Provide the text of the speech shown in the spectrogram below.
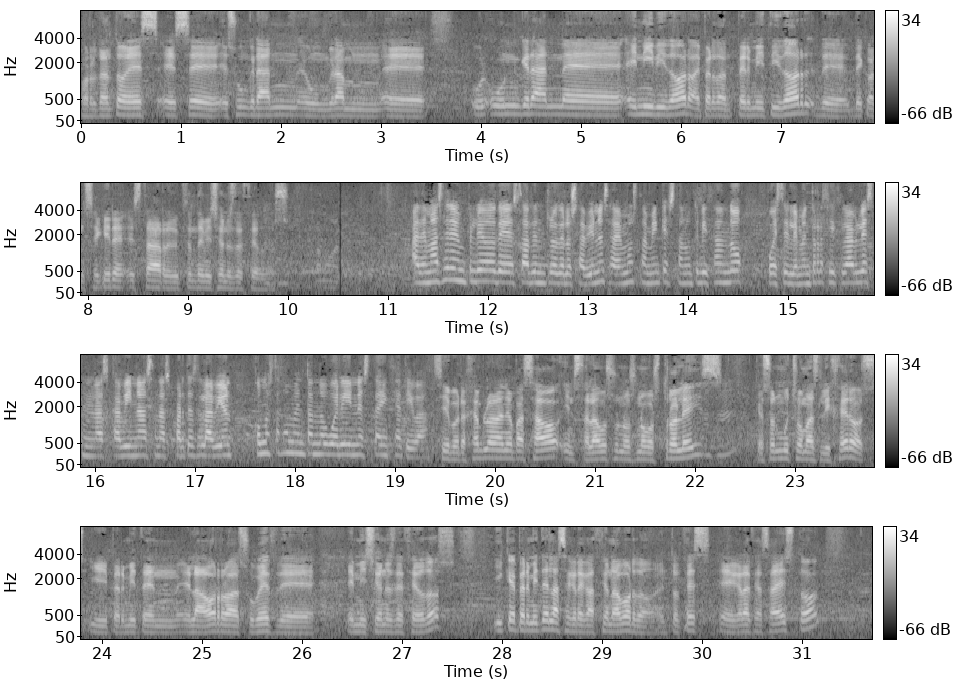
Por lo tanto, es, es, eh, es un gran, un gran, eh, un, gran eh, perdón, permitidor de conseguir esta reducción de emisiones de CO2. Además del empleo de estar dentro de los aviones, sabemos también que están utilizando pues, elementos reciclables en las cabinas, en las partes del avión. ¿Cómo está fomentando Vueling esta iniciativa? Sí, por ejemplo, el año pasado instalamos unos nuevos trolleys que son mucho más ligeros y permiten el ahorro a su vez de emisiones de CO2 y que permiten la segregación a bordo. Entonces, eh, gracias a esto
